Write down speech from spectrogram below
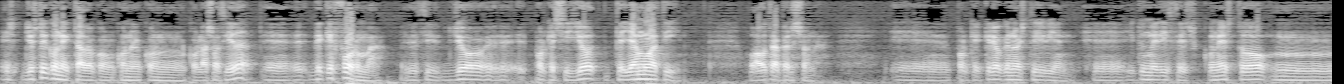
es, yo estoy conectado con, con, con, con la sociedad. Eh, ¿De qué forma? Es decir, yo, porque si yo te llamo a ti o a otra persona, porque creo que no estoy bien, y tú me dices, con esto mmm,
